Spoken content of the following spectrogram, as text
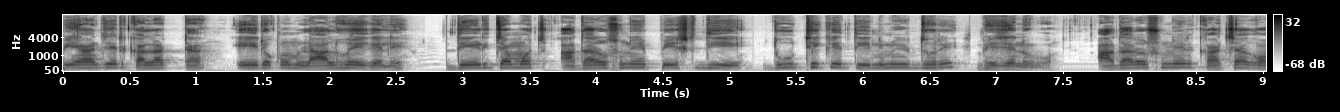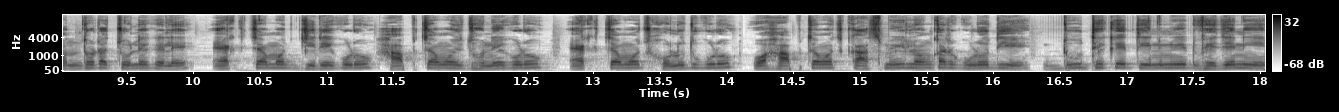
পেঁয়াজের কালারটা এই রকম লাল হয়ে গেলে দেড় চামচ আদা রসুনের পেস্ট দিয়ে দু থেকে তিন মিনিট ধরে ভেজে নেব। আদা রসুনের কাঁচা গন্ধটা চলে গেলে এক চামচ জিরে গুঁড়ো, হাফ চামচ ধনে গুঁড়ো, এক চামচ হলুদ গুঁড়ো ও হাফ চামচ কাশ্মীরি লঙ্কার গুঁড়ো দিয়ে দু থেকে তিন মিনিট ভেজে নিয়ে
